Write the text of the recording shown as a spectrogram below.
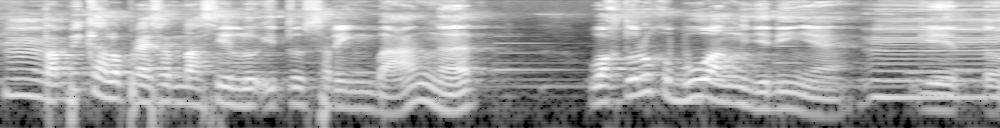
Hmm. Tapi kalau presentasi lu itu sering banget, waktu lu kebuang jadinya Hmm. gitu.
